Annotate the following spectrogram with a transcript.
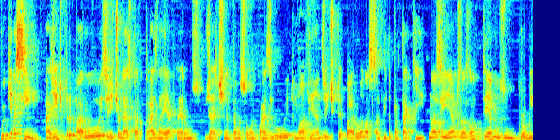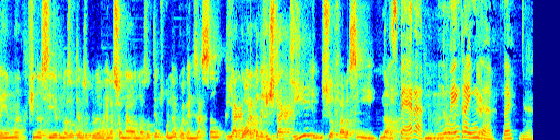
Porque assim, a gente preparou, e se a gente olhasse para trás na época, éramos, já tinha, estávamos somando quase oito, nove anos, a gente preparou a nossa vida para estar aqui. Nós viemos, nós não temos um problema financeiro, nós não temos um problema relacional, nós não temos problema com a organização. E agora, quando a gente está aqui, o senhor fala assim, não. Espera, não não é. entra ainda, né? É.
